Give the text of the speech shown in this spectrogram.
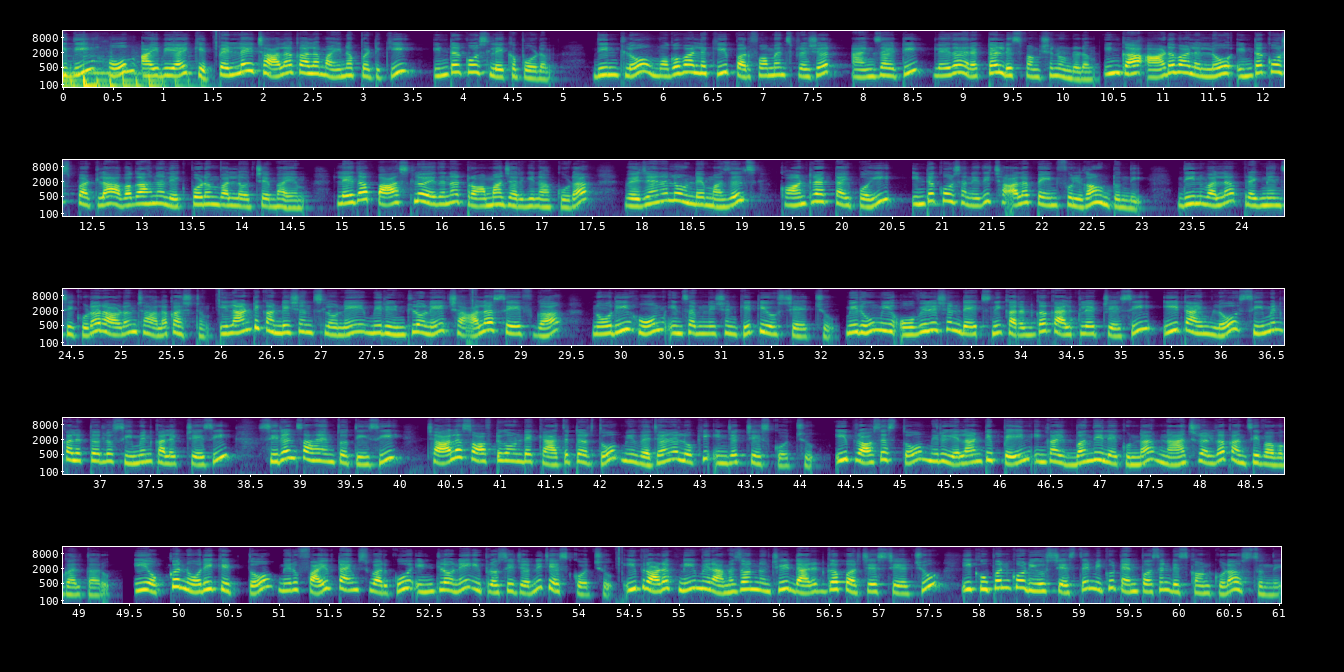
ఇది home IVI kit. పెళ్ళై చాలా కాలం అయినప్పటికీ ఇంటర్ కోర్స్ లేకపోవడం దీంట్లో మగవాళ్ళకి పర్ఫార్మెన్స్ ప్రెషర్ యాంగ్జైటీ లేదా ఎరెక్టైల్ డిస్ఫంక్షన్ ఉండడం. ఇంకా ఆడవాళ్ళల్లో ఇంటర్ కోర్స్ పట్ల అవగాహన లేకపోవడం వల్ల వచ్చే భయం లేదా పాస్ట్లో ఏదైనా ట్రామా జరిగినా కూడా వెజైనలో ఉండే మజిల్స్ కాంట్రాక్ట్ అయిపోయి ఇంటర్ కోర్స్ అనేది చాలా పెయిన్ఫుల్గా ఉంటుంది. దీనివల్ల ప్రెగ్నెన్సీ కూడా రావడం చాలా కష్టం. ఇలాంటి కండిషన్స్లోనే మీరు ఇంట్లోనే చాలా సేఫ్గా నోరి హోమ్ ఇన్సెమినేషన్ కిట్ యూస్ చేయొచ్చు. మీరు మీ ఓవ్యులేషన్ డేట్స్ని కరెక్ట్గా క్యాలిక్యులేట్ చేసి ఈ టైంలో సీమెన్ కలెక్టర్లో సీమెన్ కలెక్ట్ చేసి సిరన్ సహాయంతో తీసి చాలా సాఫ్ట్గా ఉండే క్యాథెటర్తో మీ వెజైనాలోకి ఇంజెక్ట్ చేసుకోవచ్చు. ఈ ప్రాసెస్తో మీరు ఎలాంటి పెయిన్ ఇంకా ఇబ్బంది లేకుండా న్యాచురల్గా కన్సీవ్ అవ్వగలుగుతారు. ఈ ఒక్క నోరీ కిట్తో మీరు ఫైవ్ టైమ్స్ వరకు ఇంట్లోనే ఈ ప్రొసీజర్ని చేసుకోవచ్చు. ఈ ప్రోడక్ట్ని మీరు అమెజాన్ నుంచి డైరెక్ట్గా పర్చేస్ చేయొచ్చు. ఈ కూపన్ కోడ్ యూస్ చేస్తే మీకు టెన్ పర్సెంట్ డిస్కౌంట్ కూడా వస్తుంది.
